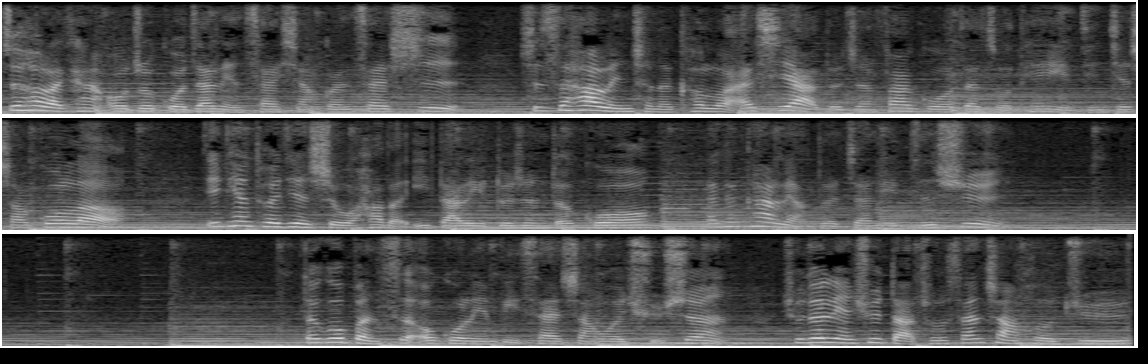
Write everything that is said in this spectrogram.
最后来看欧洲国家联赛相关赛事，十四号凌晨的克罗埃西亚对阵法国，在昨天已经介绍过了。今天推荐十五号的意大利对阵德国，来看看两队战力资讯。德国本次欧国联比赛尚未取胜，球队连续打出三场和局。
